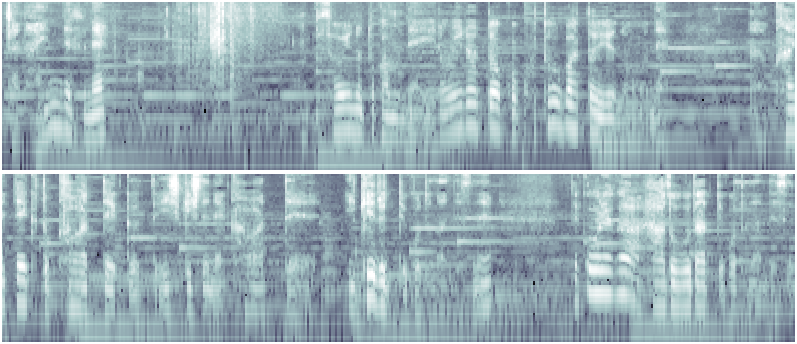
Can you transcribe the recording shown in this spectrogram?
じゃないんですね。そういうのとかもねいろいろとこう言葉というのをね変えていくと変わっていくって意識してね変わっていけるっていうことなんですね。でこれが波動だってことなんです。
